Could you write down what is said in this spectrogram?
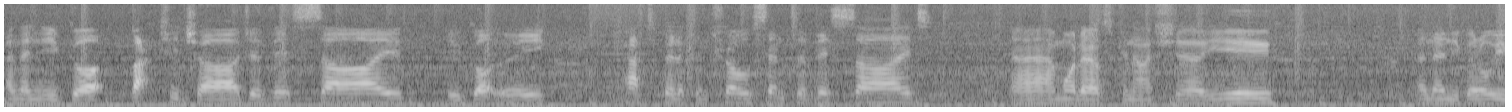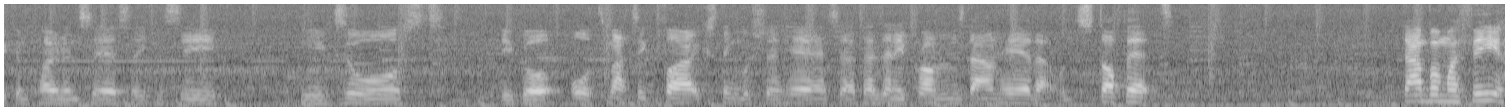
And then you've got battery charger this side. You've got the Caterpillar control center this side. Um, what else can I show you? And then you've got all your components here so you can see the exhaust you've got automatic fire extinguisher here so if there's any problems down here that would stop it. Down by my feet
